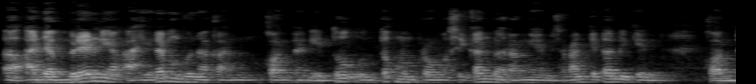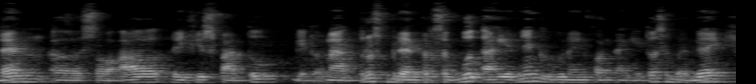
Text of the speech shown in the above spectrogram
uh, ada brand yang akhirnya menggunakan konten itu untuk mempromosikan barangnya. Misalkan kita bikin konten uh, soal review sepatu gitu. Nah terus brand tersebut akhirnya menggunakan konten itu sebagai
